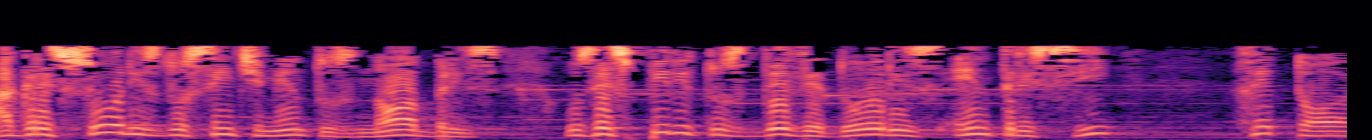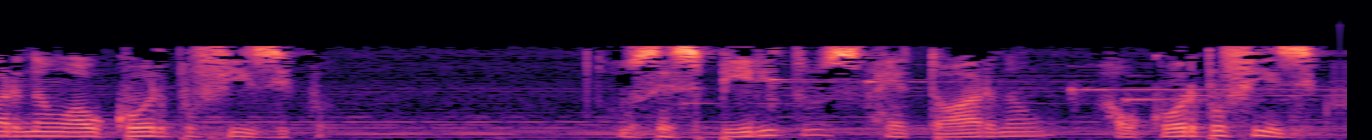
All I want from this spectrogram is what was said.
Agressores dos sentimentos nobres, os espíritos devedores entre si retornam ao corpo físico. Os espíritos retornam ao corpo físico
